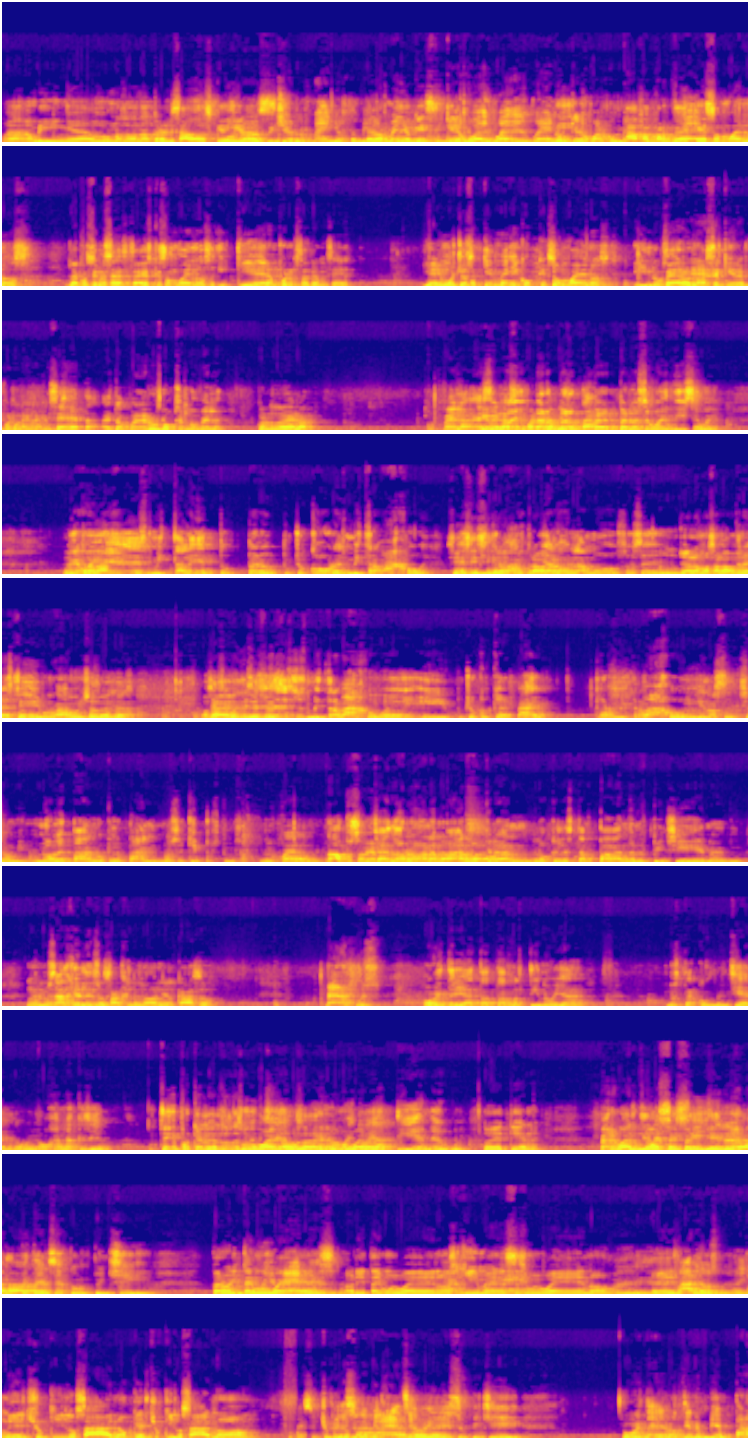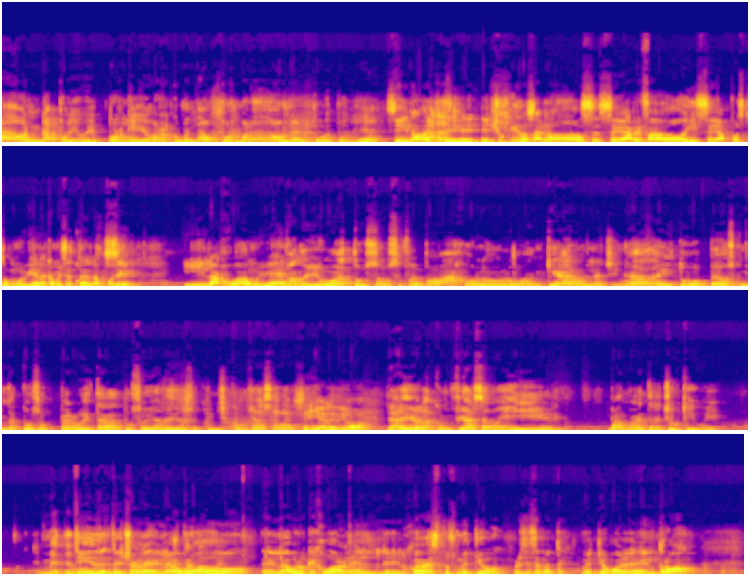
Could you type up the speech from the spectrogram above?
Ah, viñas, unos dos naturalizados que Uno, el dijeras... pinche el ormeño también. El ormeño que el quiere jugar. Es, bueno, quiere jugar con México. aparte de que son buenos, la cuestión es esta, es que son buenos y quieren ponerse la camiseta. Y hay muchos aquí en México que son buenos, Y no pero quieren no se quieren poner la camiseta. Ahí te voy a poner uno, Carlos Vela. de Vela. Vela, ese Vela güey, se pone pero, pero, camiseta. pero, pero ese güey dice, güey. Es güey, trabajo. es, es mi talento, pero yo cobro, es mi trabajo, güey. Sí, sí, sí, es mi trabajo. Ya lo hablamos hace. Ya lo hemos hablado, tres, sí, programas, muchas y veces. ya. O sea, dice, es- esto es mi trabajo, güey. Ujú. Y pues, yo creo que, ay, por mi trabajo, güey. Y en la selección no le pagan lo que le pagan los equipos que él juega, güey. No, pues O obviamente. sea, no le van a le pagar lo que le, dan, lo que le están pagando en el pinche. En, el- en Los Ángeles, En Los. Ángeles, no, ni el caso. Pero pues, ahorita ya Tata Martino ya lo está convenciendo, güey. Ojalá que sí. Sí, porque es, es muy Sí, bueno, o sea, es muy bueno. Todavía tiene, güey. Todavía tiene. Pero Igual pues, no sé si llegue la a- competencia con pinche. Pero ahorita hay muy Jiménez, buenos. Ahorita hay muy buenos. Jiménez es muy bueno. Hay varios, güey. el Chucky Lozano, que el Chucky Lozano. Ese Chucky Es una Lozano. eminencia, güey. ¿eh? Es un pinche. Ahorita ya lo tienen bien parado en Napoli, güey, porque llegó recomendado por Maradona el puto, güey. Sí, no, el, el- el Chucky Lozano se, se ha rifado y se ha puesto muy bien la camiseta del Napoli. Sí. Y la ha jugado muy bien. Cuando llegó Gatuso, se fue para abajo, lo, lo banquearon la chingada y tuvo pedos con Gatuso, pero ahorita Gatuso ya le dio su pinche confianza, güey. Sí, ya le dio. Ya le dio la confianza, güey, y cuando entra Chucky, güey, mete Sí, gol. de, de hecho en la, en la Euro, en la Euro que jugaron el, el jueves, pues metió, precisamente, metió gol, entró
